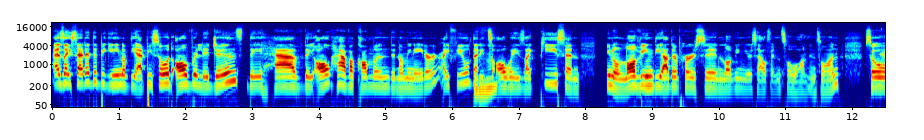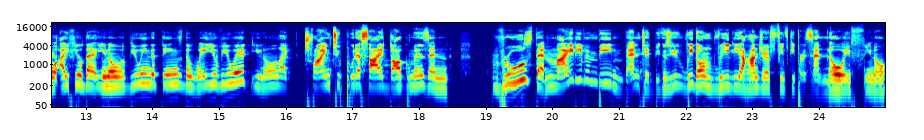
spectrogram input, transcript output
as I said at the beginning of the episode, all religions they have they all have a common denominator. I feel that it's Mhm. always like peace and you know loving the other person, loving yourself and so on and so on. So I feel that you know viewing the things the way you view it, you know like trying to put aside dogmas and rules that might even be invented because you we don't really 150% know if you know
